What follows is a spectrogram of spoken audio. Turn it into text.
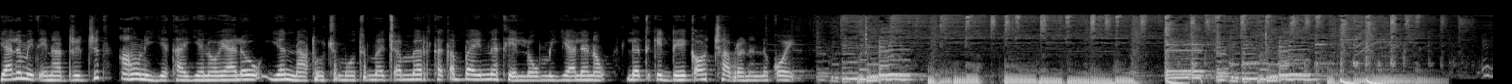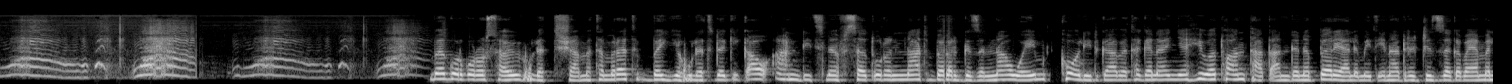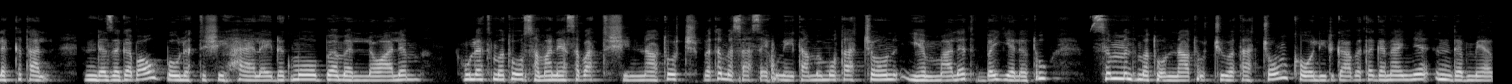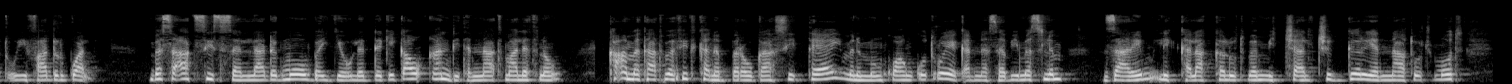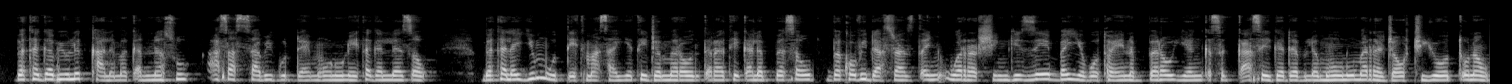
የዓለም የጤና ድርጅት አሁን እየታየ ነው ያለው የእናቶች ሞት መጨመር ተቀባይነት የለውም እያለ ነው። ለጥቂት ደቂቃዎች አብረን እንቆይ። በጎርጎሮሳዊ 2000 ዓመተ ምህረት በየሁለት ደቂቃው አንዲት ነፍሰ ጡር እናት በእርግዝና ወይም ከወሊድ ጋር በተገናኘ ሕይወቷን ታጣ እንደነበር የዓለም የጤና ድርጅት ዘገባ ያመለክታል። እንደ ዘገባው በ2020 ላይ ደግሞ በመላው ዓለም 287 ሺህ እናቶች በተመሳሳይ ሁኔታ መሞታቸውን ይህም ማለት በየዕለቱ 800 እናቶች ሕይወታቸውን ከወሊድ ጋር በተገናኘ እንደሚያጡ ይፋ አድርጓል። በሰዓት ሲሰላ ደግሞ በየሁለት ደቂቃው አንዲት እናት ማለት ነው። ከዓመታት በፊት ከነበረው ጋር ሲተያይ ምንም እንኳን ቁጥሩ የቀነሰ ቢመስልም ዛሬም ሊከላከሉት በሚቻል ችግር የእናቶች ሞት በተገቢው ልክ አለመቀነሱ አሳሳቢ ጉዳይ መሆኑን የተገለጸው በተለይም ውጤት ማሳየት የጀመረውን ጥረት የቀለበሰው በኮቪድ-19 ወረርሽኝ ጊዜ በየቦታው የነበረው የእንቅስቃሴ ገደብ ለመሆኑ መረጃዎች እየወጡ ነው።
